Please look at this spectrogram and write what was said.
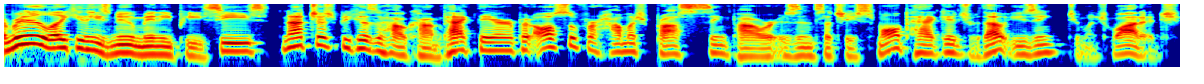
I'm really liking these new mini PCs, not just because of how compact they are, but also for how much processing power is in such a small package without using too much wattage.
